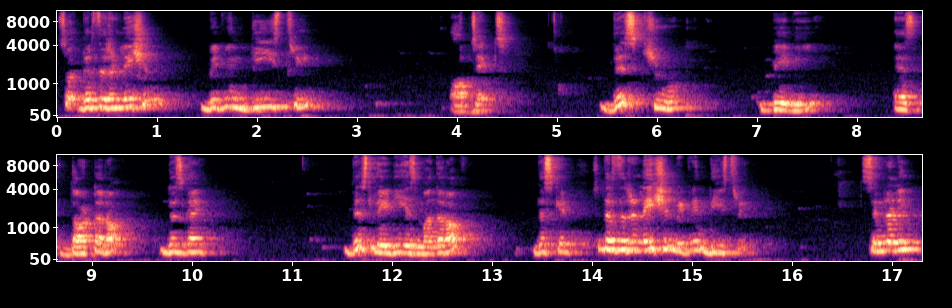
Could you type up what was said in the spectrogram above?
So there is a relation between these three objects. This cute baby is daughter of this guy. This lady is mother of this kid. So there is a relation between these three. Similarly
